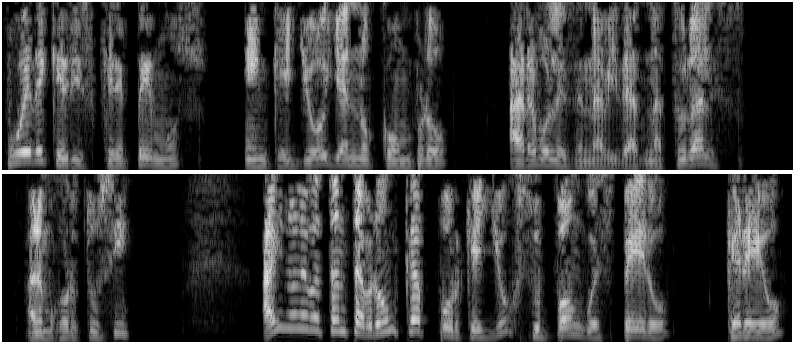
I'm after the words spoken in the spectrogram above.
Puede que discrepemos en que yo ya no compro árboles de Navidad naturales. A lo mejor tú sí. Ahí no le veo tanta bronca porque yo supongo, espero, creo,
